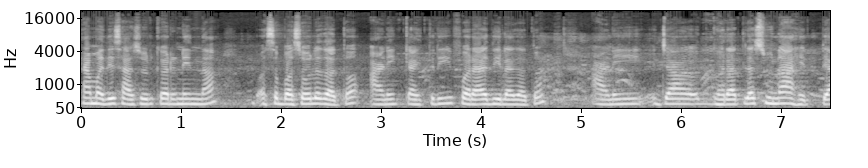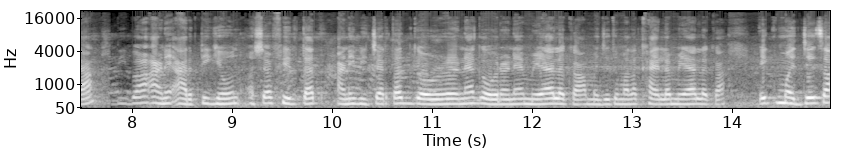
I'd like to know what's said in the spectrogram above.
ह्यामध्ये सासूरकरणींना असं बसवलं जातं आणि काहीतरी फराळ दिला जातो. आणि ज्या घरातल्या सुना आहेत त्या दिवा आणि आरती घेऊन अशा फिरतात आणि विचारतात गौरण्या गौरण्या मिळालं का? म्हणजे तुम्हाला खायला मिळालं का? एक मज्जेचा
